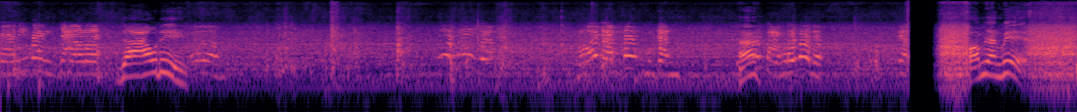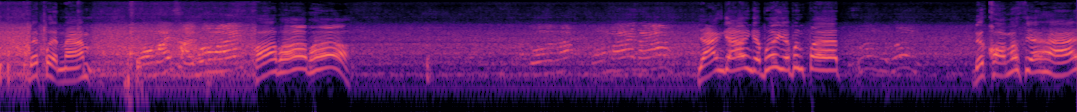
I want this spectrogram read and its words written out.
มานี่แม่งยาวเลยยาวดิ เออร้อยดับแม่งเหมือนกันฮะต่างเลยป่ะเนี่ยพร้อมยังพี่ ได้เปิดน้พอไหมสายพอไหมำพอพอพอตัวครับพอไหมนะยังยังอย่าเพิ่งอย่าเพิ่งเปิดเพิ่งอย่าเพิ่งเดี๋ยวของเขาเสียหาย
